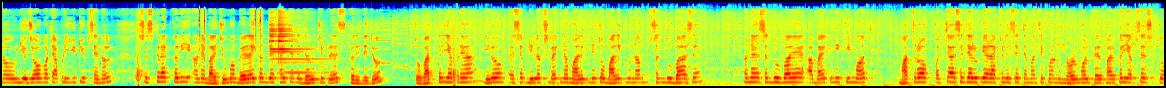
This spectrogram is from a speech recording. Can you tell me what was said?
નવો વીડિયો જોવા માટે આપણી યુટ્યુબ ચેનલ સબસ્ક્રાઈબ કરી અને બાજુમાં બે લાઇકન દેખાય તેને જરૂરથી પ્રેસ કરી દેજો. તો વાત કરીએ આપણે આ હીરો એસએફ ડિલક્સ બાઇકના માલિકની. તો માલિકનું નામ સંદુભા છે અને સંધુભાઈએ આ બાઇકની કિંમત માત્ર પચાસ હજાર રૂપિયા રાખેલી છે. તેમાંથી પણ નોર્મલ ફેરફાર કરી આપશે તો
